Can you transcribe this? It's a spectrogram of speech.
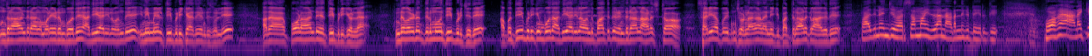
முந்தின ஆண்டு நாங்கள் முறையிடும் போது அதிகாரிகள் வந்து இனிமேல் தீப்பிடிக்காது என்று சொல்லி அதை போன ஆண்டு தீப்பிடிக்கவில்லை. இந்த வருடம் திரும்பவும் தீப்பிடிச்சது அப்போ தீப்பிடிக்கும் போது அதிகாரிலாம் வந்து பார்த்துட்டு ரெண்டு நாள் அணைச்சிட்டோம். சரியாக போயிட்டுன்னு சொன்னாங்க. ஆனால் இன்னைக்கு பத்து நாளுக்கு ஆகுது. பதினஞ்சு வருஷமா இதுதான் நடந்துக்கிட்டு இருக்கு. புகை அணைக்க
